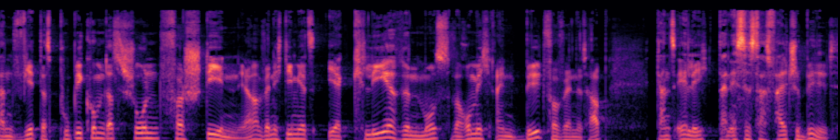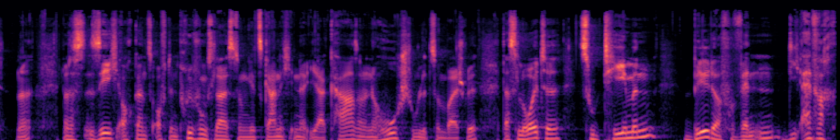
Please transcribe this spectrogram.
dann wird das Publikum das schon verstehen. Ja? Wenn ich dem jetzt erklären muss, warum ich ein Bild verwendet habe, ganz ehrlich, dann ist es das falsche Bild. Ne? Das sehe ich auch ganz oft in Prüfungsleistungen, jetzt gar nicht in der IHK, sondern in der Hochschule zum Beispiel, dass Leute zu Themen Bilder verwenden, die einfach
